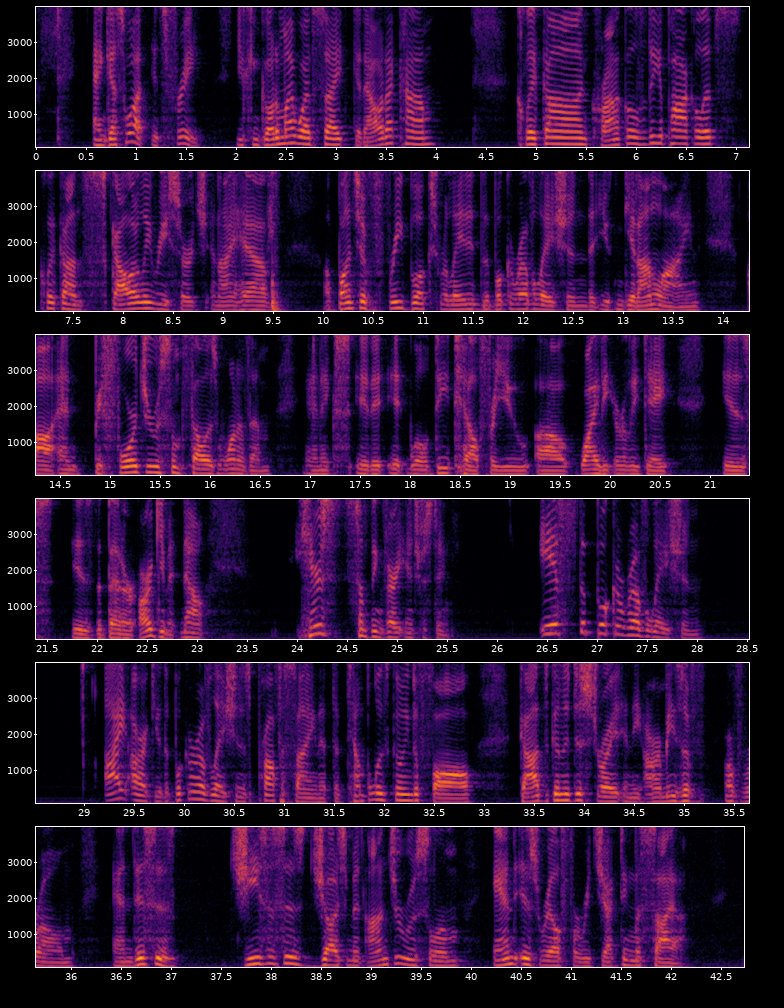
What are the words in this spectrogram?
And guess what? It's free. You can go to my website, godawa.com, click on Chronicles of the Apocalypse, click on Scholarly Research, and I have a bunch of free books related to the Book of Revelation that you can get online. Uh, and Before Jerusalem Fell is one of them, and it, it, it will detail for you uh, why the early date is is the better argument. Now, here's something very interesting. If the Book of Revelation, I argue the Book of Revelation is prophesying that the temple is going to fall, God's going to destroy it in the armies of, of Rome, and this is Jesus' judgment on Jerusalem and Israel for rejecting Messiah.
